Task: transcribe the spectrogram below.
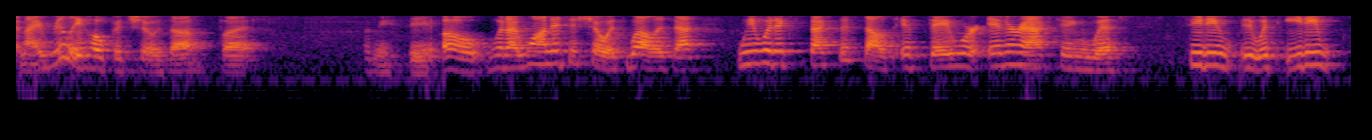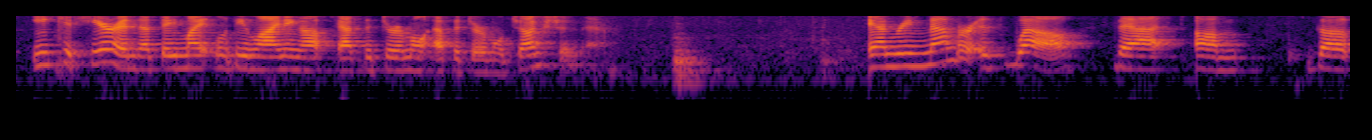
And I really hope it shows up, but let me see. Oh, what I wanted to show as well is that we would expect the cells, if they were interacting with CD, with ED, E-cadherin that they might be lining up at the dermal epidermal junction there. And remember as well that um, the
